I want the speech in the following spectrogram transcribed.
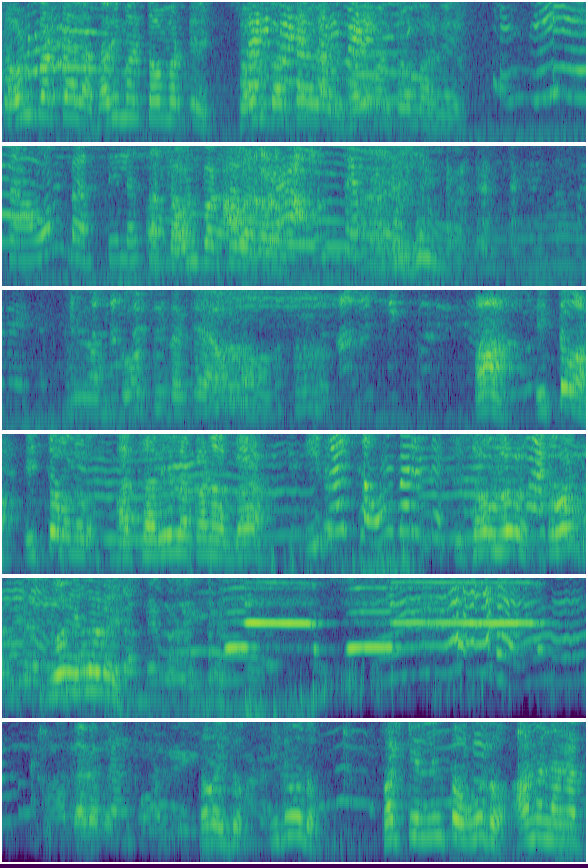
ಸೌಂಡ್ ಬರ್ತಾ ಇಲ್ಲ. ಸರಿ ಮಾಡಿ ತಗೊಂಡ್ಬರ್ತೀನಿ ಸೌಂಡ್ ಬರ್ತಾ ಇಲ್ಲ ಅದು. ಸರಿ ಮಾಡಿ. ತಗೊಂಡ್ಬರ್ತೀನಿ ಸೌಂಡ್ ಬರ್ತಿಲ್ಲ ಆ ಸೌಂಡ್ ಬರ್ತಿಲ್ಲ ಕಣ. ನೀನು ನಮ್ಗೆ ತೋರಿಸಿದ್ದಕ್ಕೆ ಅವನು ಹಾ ಇತ್ತವ ಇತ್ತವ ನೋಡು. ಅದು ಸರಿ ಇಲ್ಲ ಕಣ ಅದು ಬೇಡ. ಇದ್ರಲ್ಲಿ ಸೌಂಡ್ ಬರುತ್ತೆ. ಈ ಸೌಂಡ್ ನೋಡು ಓ, ಅಯ್ಯೋ, ಇಲ್ಲ ಬಿಡಿ. ಆ, ಬೇಡ, ಬೇಡ. ತಗೋ ಇದು ಇದು ಫಸ್ಟ್ ಇಲ್ಲಿ ನಿಂತ ಹೂದು ಆಮೇಲೆ ನಾನು ಅದ್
